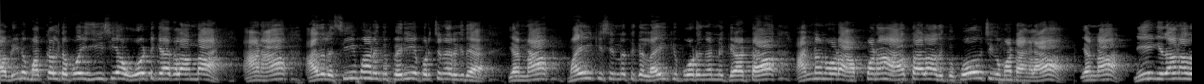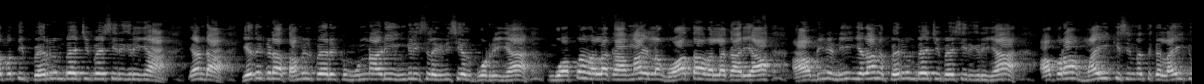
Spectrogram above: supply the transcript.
அப்படின்னு மக்கள்கிட்ட போய் ஈஸியாக ஓட்டு கேட்கலாம்? தான் ஆனால் அதில் சீமானுக்கு பெரிய பிரச்சனை இருக்குது. ஏன்னா மைக்கு சின்னத்துக்கு லைக் போடுங்கன்னு கேட்டா அண்ணனோட அப்பனா ஆத்தாலும் அதுக்கு கோவிச்சுக்க மாட்டாங்களா? ஏன்னா நீங்க தானே அதை பத்தி பெரும் பேச்சு பேசியிருக்கிறீங்க. ஏன்டா எதுக்குடா தமிழ் பேருக்கு முன்னாடி இங்கிலீஷ்ல இனிஷியல் போடுறீங்க? உங்க அப்பன் வெள்ளக்காரனா இல்ல கோத்தா வெள்ளக்காரியா? அப்படின்னு நீங்க தானே பெரும் பேச்சு பேசியிருக்கிறீங்க. அப்புறம் மைக்கு சின்னத்துக்கு லைக்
